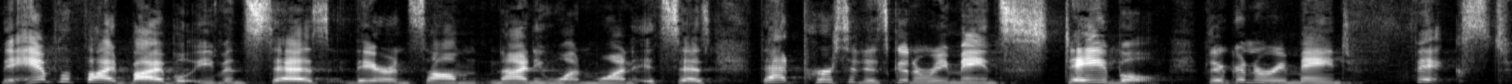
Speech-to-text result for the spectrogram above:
The Amplified Bible even says there in Psalm 91 1, it says that person is going to remain stable, they're going to remain fixed.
